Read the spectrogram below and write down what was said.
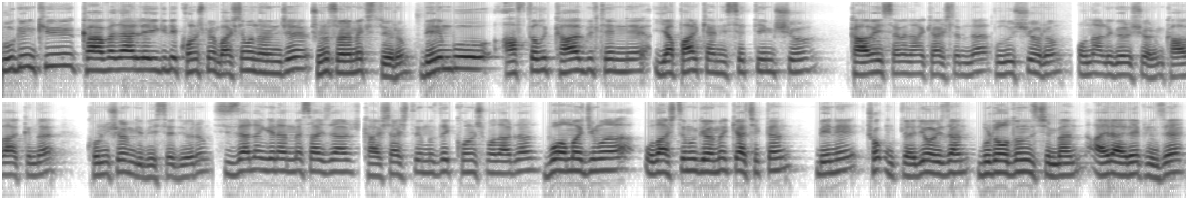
Bugünkü kahvelerle ilgili konuşmaya başlamadan önce şunu söylemek istiyorum. Benim bu haftalık kahve bültenini yaparken hissettiğim şu. Kahveyi seven arkadaşlarımla buluşuyorum. Onlarla görüşüyorum. Kahve hakkında konuşuyorum gibi hissediyorum. Sizlerden gelen mesajlar, karşılaştığımızdaki konuşmalardan bu amacıma ulaştığımı görmek gerçekten beni çok mutlu ediyor. O yüzden burada olduğunuz için ben ayrı ayrı hepinize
